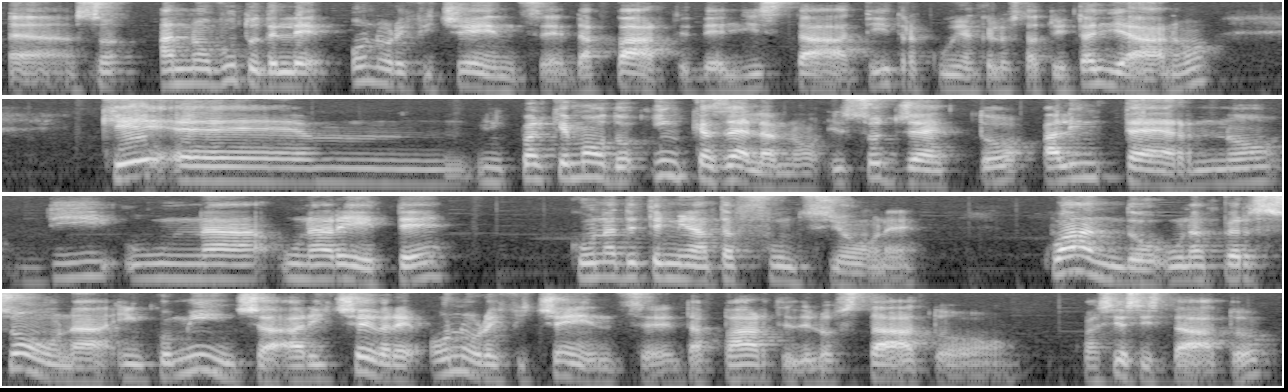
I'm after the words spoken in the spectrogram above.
uh, so, hanno avuto delle onorificenze da parte degli stati, tra cui anche lo Stato italiano, che ehm, in qualche modo incasellano il soggetto all'interno di una, una rete con una determinata funzione. Quando una persona incomincia a ricevere onoreficenze da parte dello Stato, qualsiasi Stato,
